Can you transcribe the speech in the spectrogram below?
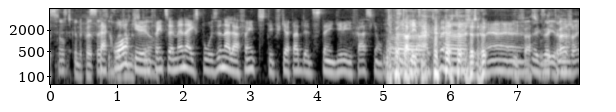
sinon tu connais peut-être. C'est à croire qu'une fin de semaine à Exposine, à la fin, tu t'es plus capable de distinguer les faces qui ont pas. Peut-être. Les faces ou les Exactement. vagins.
